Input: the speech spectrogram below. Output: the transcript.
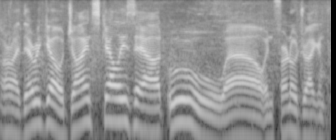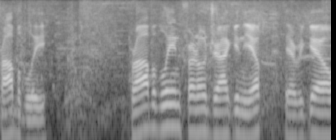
All right, there we go. Giant Skelly's out. Ooh, wow. Inferno Dragon, probably. Probably Inferno Dragon, yep. There we go.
